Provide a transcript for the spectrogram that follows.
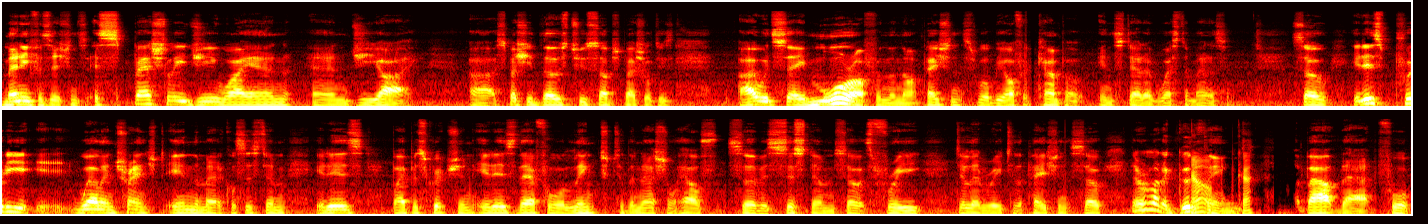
many physicians, especially GYN and GI, uh, especially those two subspecialties, I would say more often than not, patients will be offered Kampo instead of Western medicine. So it is pretty eh, well entrenched in the medical system. It is by prescription. It is therefore linked to the National Health Service system, so it's free delivery to the patients. So there are a lot of good oh, things okay. about that for,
